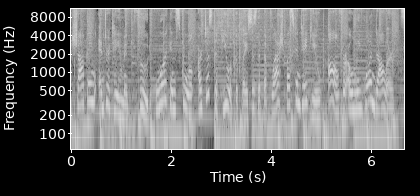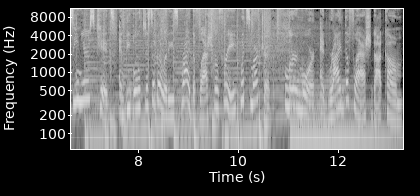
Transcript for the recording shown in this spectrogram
Shopping, entertainment, food, work, and school are just a few of the places that the Flash Bus can take you, all for only $1. Seniors, kids, and people with disabilities ride the Flash for free with SmartTrip. Learn more at ridetheflash.com.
